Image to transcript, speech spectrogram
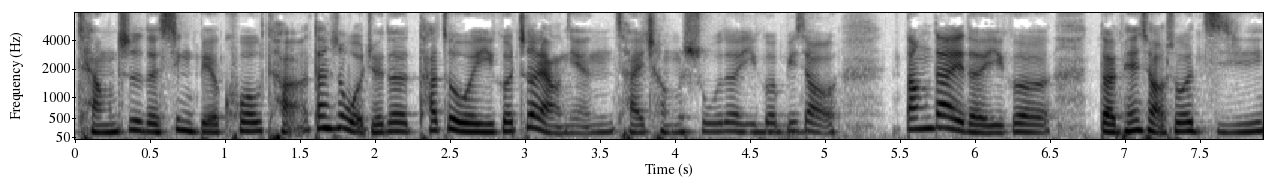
强制的性别 quota，但是我觉得它作为一个这两年才成熟的一个比较当代的一个短篇小说集，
